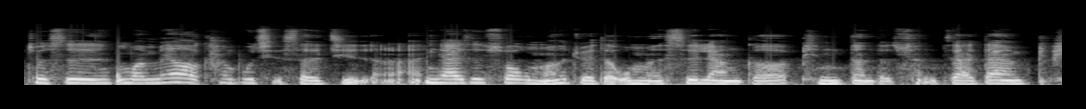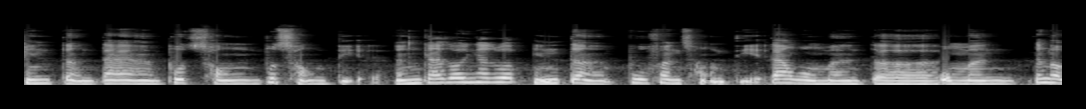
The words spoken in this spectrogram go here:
就是我们没有看不起设计人啊，应该是说我们会觉得我们是两个平等的存在，但平等但不重不重叠，应该说应该说平等部分重叠，但我们的我们那个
